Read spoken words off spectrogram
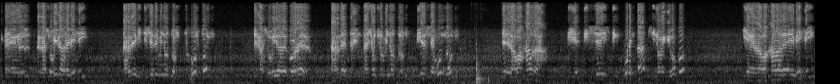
En la subida de bici tardé 17 minutos justos, en la subida de correr tardé 38 minutos 10 segundos, en la bajada 16.50, si no me equivoco, y en la bajada de bici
